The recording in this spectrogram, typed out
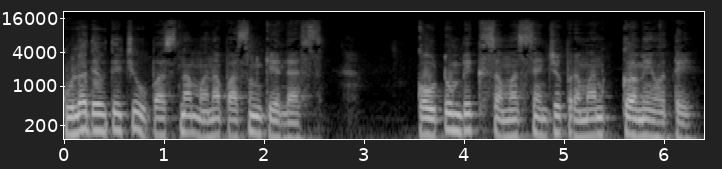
कुलदेवतेची उपासना मनापासून केल्यास कौटुंबिक समस्यांचे प्रमाण कमी होते.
